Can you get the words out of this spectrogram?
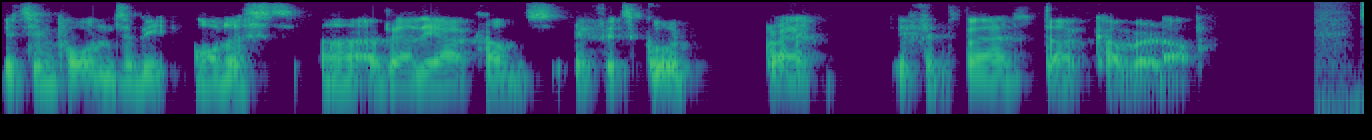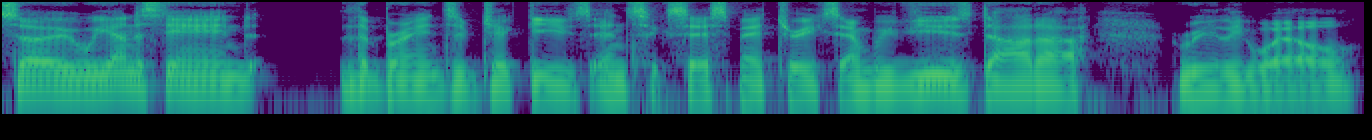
it's important to be honest uh, about the outcomes. If it's good, great. If it's bad, don't cover it up. So we understand the brand's objectives and success metrics, and we've used data really well.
